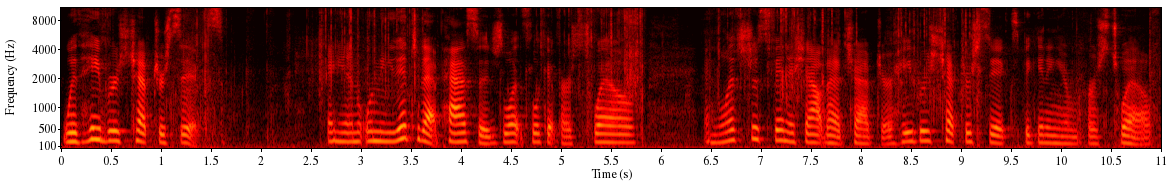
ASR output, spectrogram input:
with Hebrews chapter 6. And when you get to that passage, let's look at verse 12 and let's just finish out that chapter. Hebrews chapter 6, beginning in verse 12.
